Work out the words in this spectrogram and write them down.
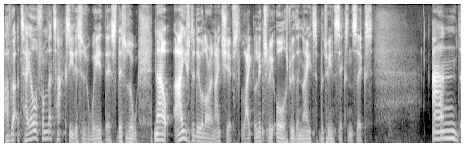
I've got a tale from the taxi. This is weird. This this was a now. I used to do a lot of night shifts, like literally all through the night between six and six. And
